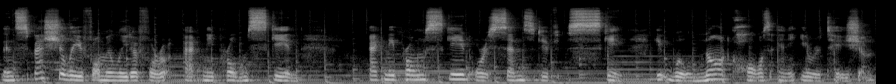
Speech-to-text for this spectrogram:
Then specially formulated for acne-prone skin acne prone skin or sensitive skin, it will not cause any irritation.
